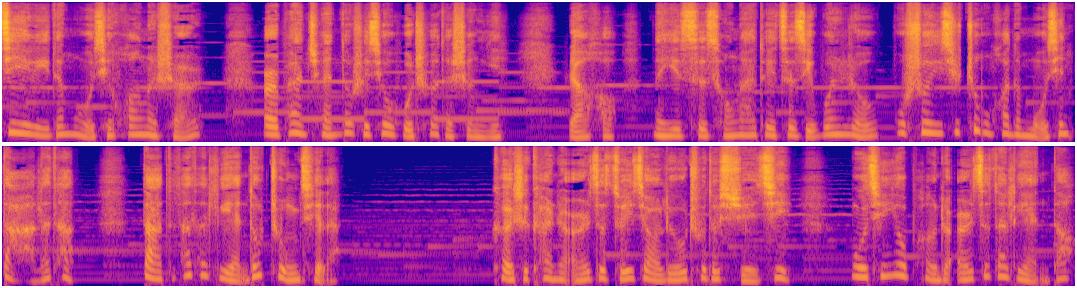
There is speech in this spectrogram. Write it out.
记忆里的母亲慌了神儿，耳畔全都是救护车的声音。然后那一次从来对自己温柔不说一句重话的母亲打了他，打得他的脸都肿起来。可是看着儿子嘴角流出的血迹，母亲又捧着儿子的脸道：“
